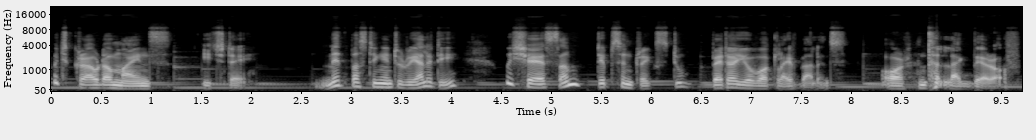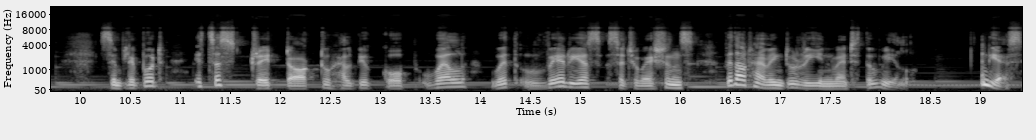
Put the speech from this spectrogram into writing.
which crowd our minds each day. Myth busting into reality, we share some tips and tricks to better your work life balance, or the lack thereof. Simply put, it's a straight talk to help you cope well with various situations without having to reinvent the wheel. And yes,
